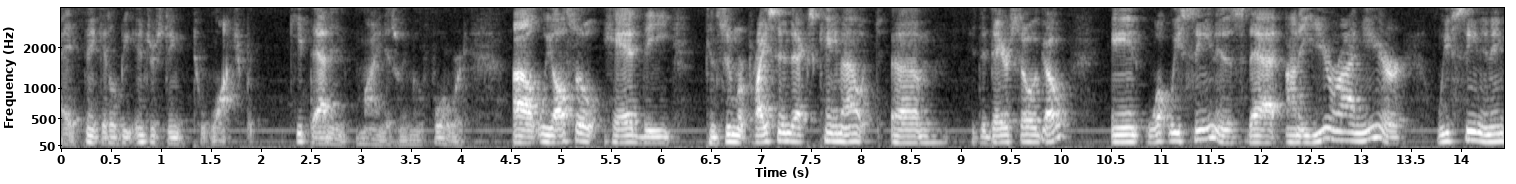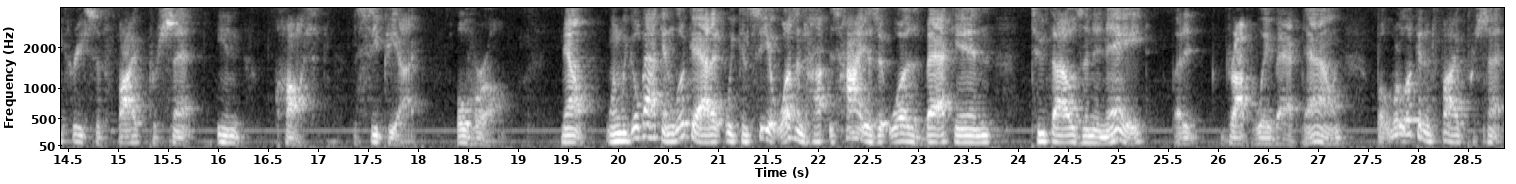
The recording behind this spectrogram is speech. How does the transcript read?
I think it'll be interesting to watch, but keep that in mind as we move forward. Uh, we also had the consumer price index came out um, a day or so ago, and what we've seen is that on a year-on-year, we've seen an increase of five percent in cost, the CPI overall. Now, when we go back and look at it, we can see it wasn't as high as it was back in 2008, but it dropped way back down. But we're looking at 5%.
